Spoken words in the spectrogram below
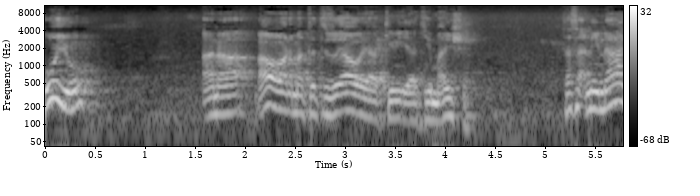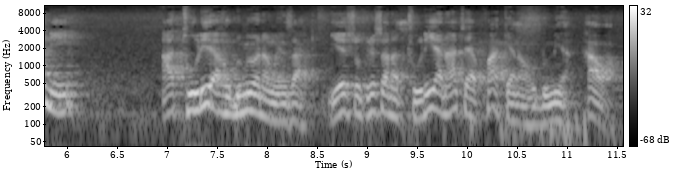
huyu ana hao wana matatizo yao ya, ki, ya kimaisha. Sasa ni nani atulia hudumiwa na mwenzake? Yesu Kristo anatulia na hata ya kwake anahudumia hawa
